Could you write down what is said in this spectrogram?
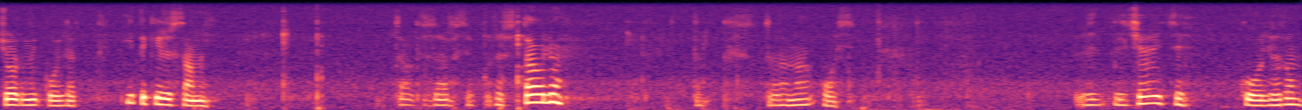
чорний колір. І такий же самий. Так, зараз я переставлю. Так, сторона ось. Відлічається кольором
